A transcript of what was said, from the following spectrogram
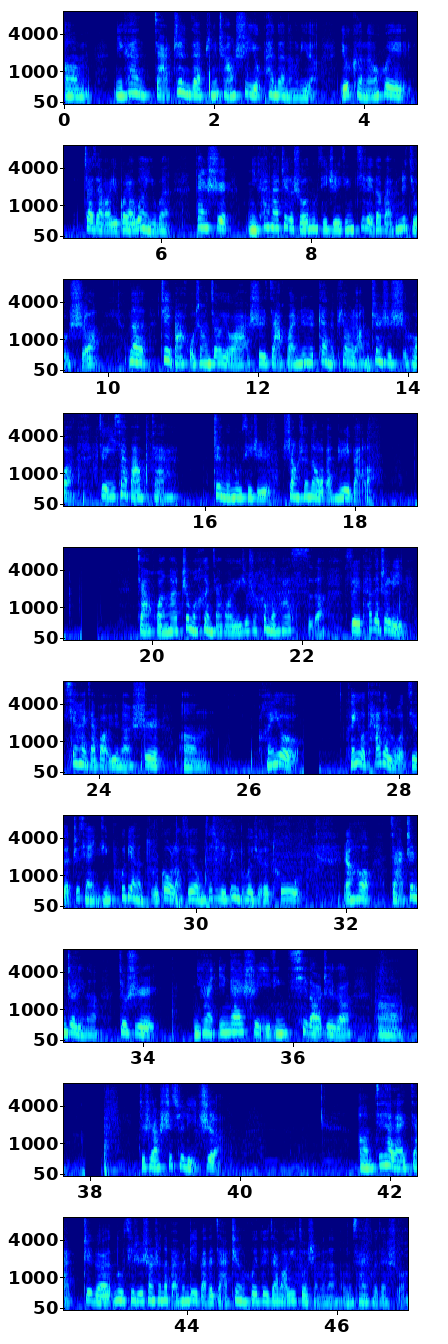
嗯，你看贾政在平常是有判断能力的，有可能会。叫贾宝玉过来问一问，但是你看他这个时候怒气值已经积累到百分之九十了，那这把火上浇油啊，是贾环真是干得漂亮，正是时候啊，就一下把贾政的怒气值上升到了百分之一百了。贾环啊这么恨贾宝玉，就是恨不得他死的，所以他在这里陷害贾宝玉呢，是嗯很有很有他的逻辑的，之前已经铺垫的足够了，所以我们在这里并不会觉得突兀。然后贾政这里呢，就是。你看，应该是已经气到这个，嗯，就是要失去理智了。嗯，接下来贾这个怒气值上升到百分之一百的贾政会对贾宝玉做什么呢？我们下一回再说。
